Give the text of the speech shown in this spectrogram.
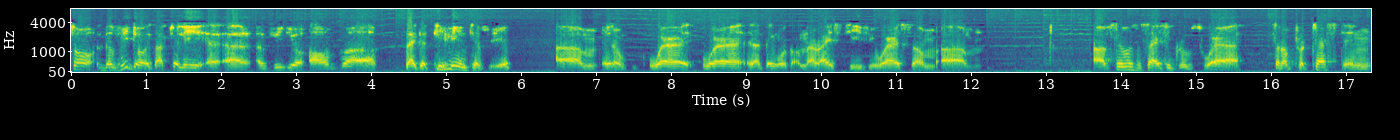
so the video is actually a, a, a video of uh, like a TV interview um, you know, where where I think it was on Arise TV, where some um, uh, civil society groups were sort of protesting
